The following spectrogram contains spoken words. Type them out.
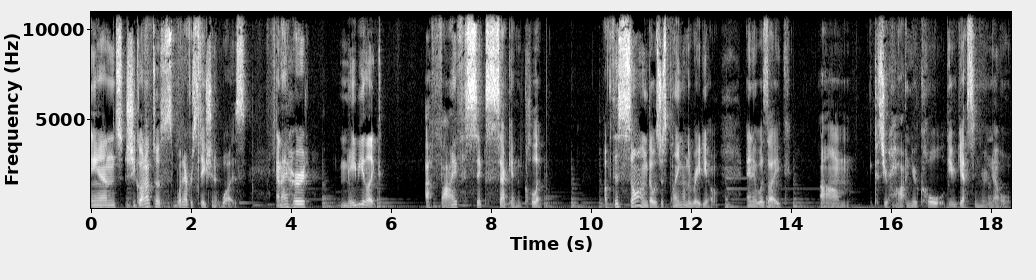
and she got onto whatever station it was. And I heard maybe like a five, six second clip of this song that was just playing on the radio. And it was like, um, because you're hot and you're cold, you're yes and you're no,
